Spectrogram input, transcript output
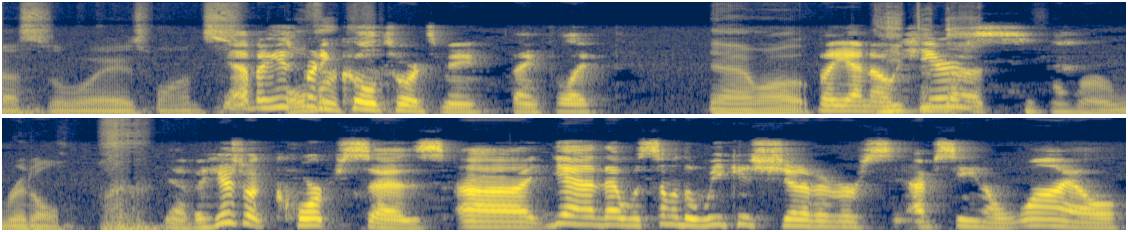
best of the ways once. yeah, but he's pretty cool towards me, thankfully. Yeah, well, But yeah, no. he Here's over a riddle. yeah, but here's what Corpse says. Uh, yeah, that was some of the weakest shit I've ever se- I've seen in a while.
